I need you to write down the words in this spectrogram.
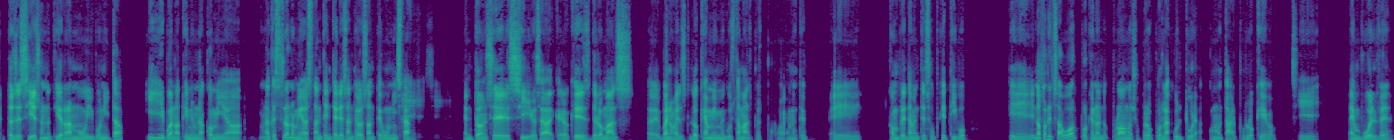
Entonces sí, es una tierra muy bonita y bueno, tiene una comida, una gastronomía bastante interesante, bastante única. Sí, sí. Entonces sí, o sea, creo que es de lo más, eh, bueno, es lo que a mí me gusta más, pues obviamente eh, completamente subjetivo. Eh, no por el sabor, porque no he probado mucho, pero por la cultura como tal, por lo que Sí. envuelve.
